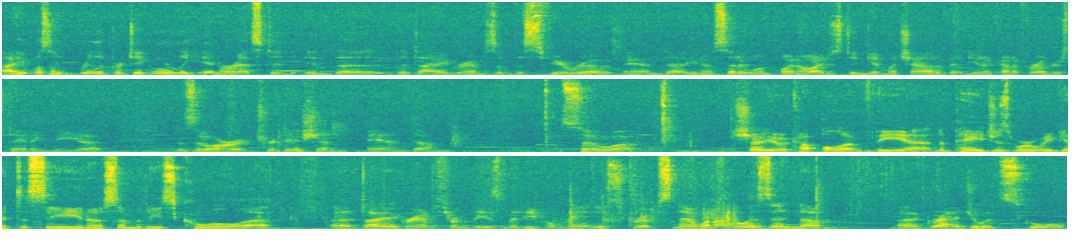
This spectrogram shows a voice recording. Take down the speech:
Uh, he wasn't really particularly interested in the, the diagrams of the sphere Sefirot, and uh, you know said at one point, "Oh, I just didn't get much out of it," you know, kind of for understanding the uh, the Zoharic tradition. And um, so, uh, show you a couple of the uh, the pages where we get to see you know some of these cool uh, diagrams from these medieval manuscripts. Now, when I was in um, graduate school.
